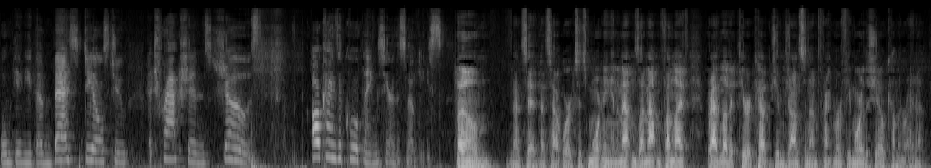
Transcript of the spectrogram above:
will give you the best deals to attractions, shows, all kinds of cool things here in the Smokies. Boom. That's it. That's how it works. It's morning in the mountains on Mountain Fun Life. Brad Lovett, Kira Cup, Jim Johnson. I'm Frank Murphy. More of the show coming right up.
